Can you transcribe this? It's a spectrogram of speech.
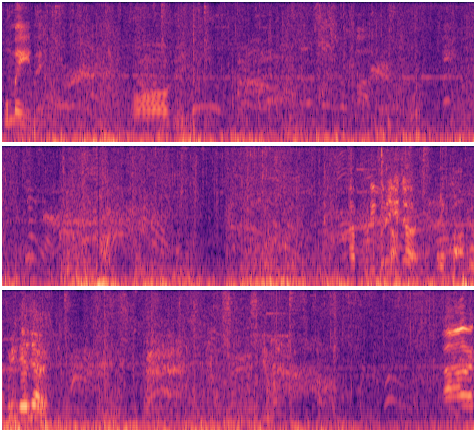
꼬맹이네. 아 네. 아 브리 브리 계절 브리파 아, 브리 계절. 아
